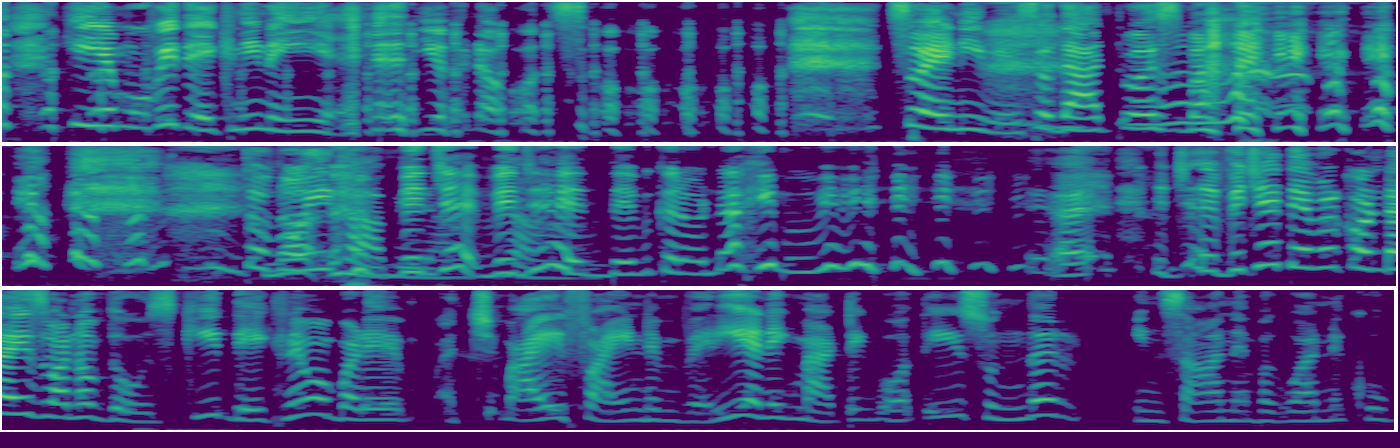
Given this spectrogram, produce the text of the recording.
कि ये मूवी देखनी नहीं है you know so so anyway so that was my तो वही था विजय विजय देवरकोंडा की मूवी भी Vijay Deverakonda is one of those कि देखने में बड़े अच्छे I find him very enigmatic बहुत ही सुंदर इंसान है भगवान ने खूब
